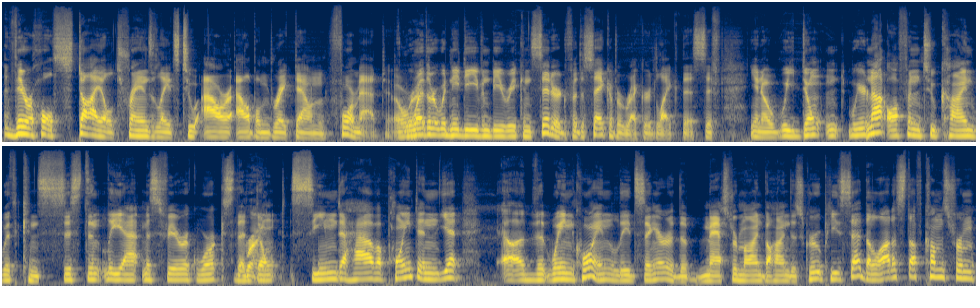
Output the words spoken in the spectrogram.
their whole style translates to our album breakdown format, or whether it would need to even be reconsidered for the sake of a record like this. If you know, we don't, we're not often too kind with consistently atmospheric works that Right. don't seem to have a point, and yet. Uh, the Wayne Coyne, lead singer, the mastermind behind this group, he said that a lot of stuff comes from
